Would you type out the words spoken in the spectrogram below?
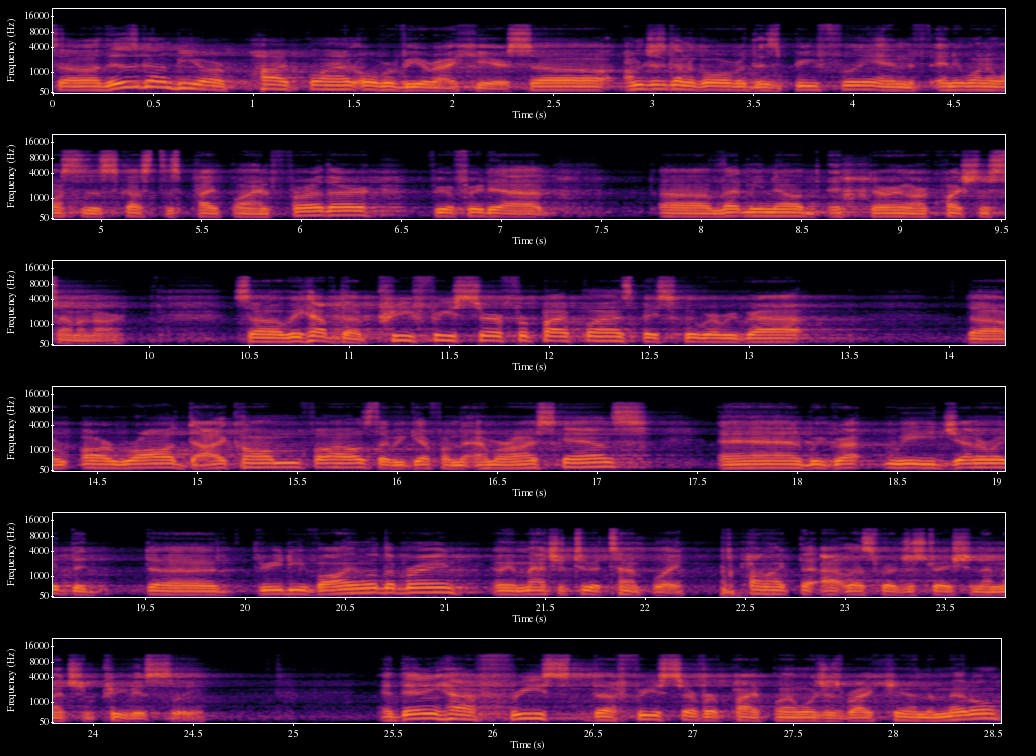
So this is going to be our pipeline overview right here. So I'm just going to go over this briefly, and if anyone wants to discuss this pipeline further, feel free to uh, let me know during our question seminar. So we have the pre-FreeSurfer pipelines, basically where we grab the, our raw DICOM files that we get from the MRI scans, and we, we generate the, the 3D volume of the brain, and we match it to a template, kind of like the Atlas registration I mentioned previously. And then you have freeze, the FreeSurfer pipeline, which is right here in the middle.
